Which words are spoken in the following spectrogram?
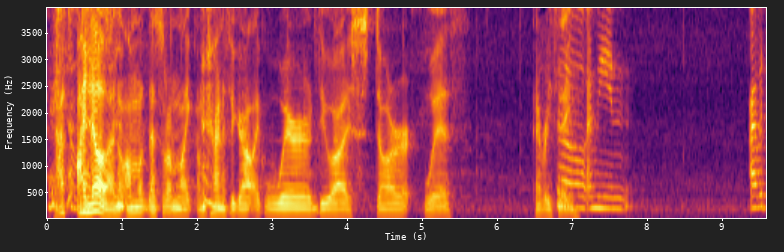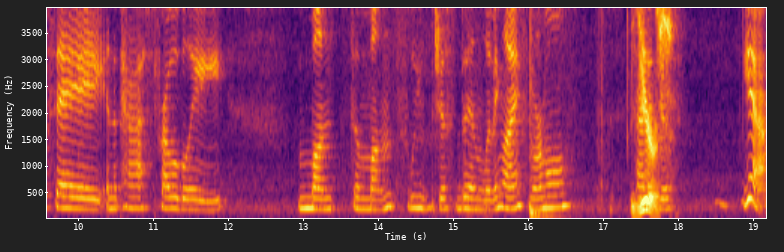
That's, so I know. I am that's what I'm like. I'm trying to figure out like where do I start with everything. So I mean, I would say in the past probably month to months we've just been living life normal. Years. Just, yeah,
